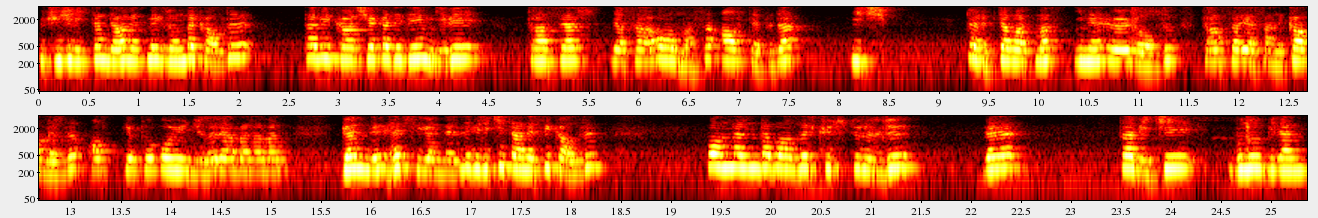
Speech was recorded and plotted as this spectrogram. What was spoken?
3. ligden devam etmek zorunda kaldı. Tabii Karşıyaka dediğim gibi transfer yasağı olmasa altyapıda hiç dönüp de bakmaz. Yine öyle oldu. Transfer yasağını kaldırdı. Altyapı oyuncuları hemen hemen gönder hepsi gönderildi. Bir iki tanesi kaldı. Onların da bazıları küstürüldü ve tabii ki bunu bilen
